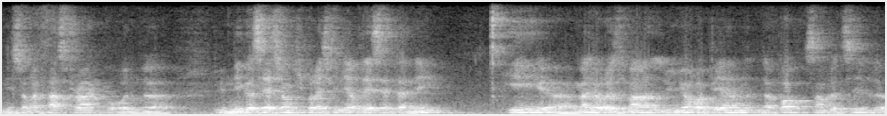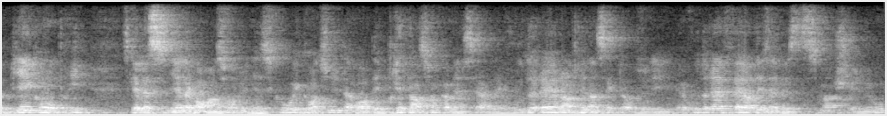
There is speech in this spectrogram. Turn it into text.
On est sur un fast track pour une, une négociation qui pourrait se finir dès cette année. Et euh, malheureusement, l'Union européenne n'a pas, semble-t-il, bien compris ce qu'elle a signé la Convention de l'UNESCO et continue d'avoir des prétentions commerciales. Elle voudrait rentrer dans le secteur du livre, elle voudrait faire des investissements chez nous,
